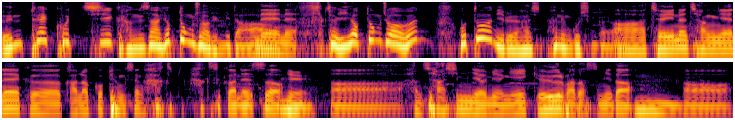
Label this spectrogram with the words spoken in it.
은퇴 코치 강사 협동조합입니다. 네, 네. 자, 이 협동조합은 어떠한 일을 하시, 하는 곳인가요? 아, 저희는 작년에 그 관악구 평생 학, 학습관에서 예. 아, 한 40여 명이 교육을 받았습니다. 음. 어,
